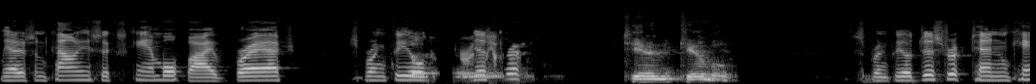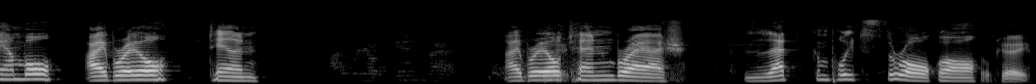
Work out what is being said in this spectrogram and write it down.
Madison County, 6 Campbell, 5 Brash. Springfield District, Ten Campbell. Springfield District, 10 Campbell. Ibrail, 10. Ibrail, Okay. 10 Brash. That completes the roll call. Okay,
